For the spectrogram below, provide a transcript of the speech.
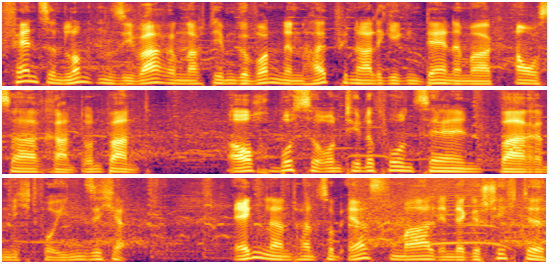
Fans in London, sie waren nach dem gewonnenen Halbfinale gegen Dänemark außer Rand und Band. Auch Busse und Telefonzellen waren nicht vor ihnen sicher. England hat zum ersten Mal in der Geschichte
